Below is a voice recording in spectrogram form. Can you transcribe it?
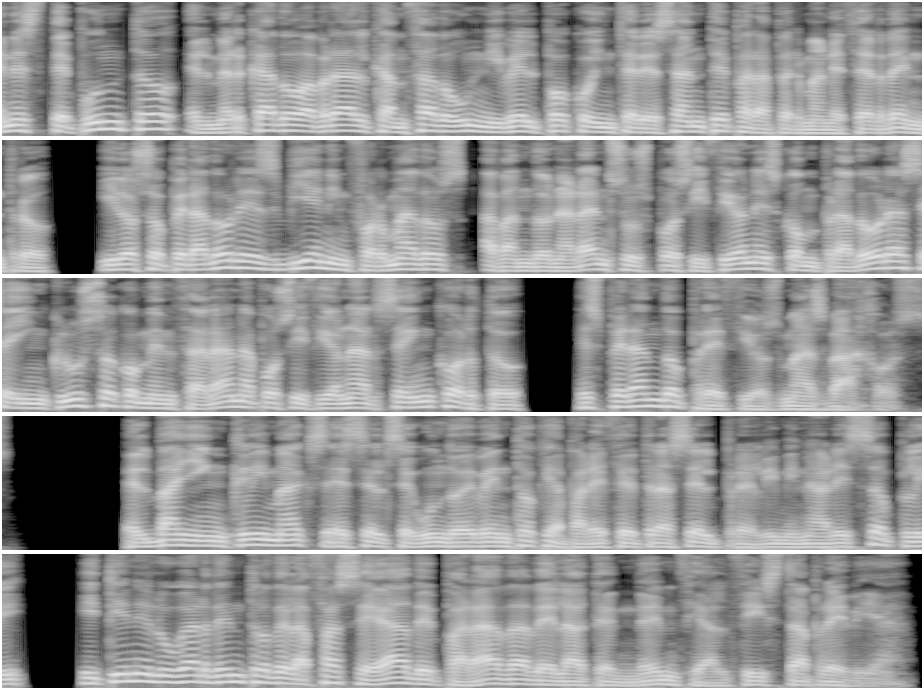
En este punto, el mercado habrá alcanzado un nivel poco interesante para permanecer dentro, y los operadores bien informados abandonarán sus posiciones compradoras e incluso comenzarán a posicionarse en corto, esperando precios más bajos. El Buying Climax es el segundo evento que aparece tras el Preliminary Supply y tiene lugar dentro de la fase A de parada de la tendencia alcista previa.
